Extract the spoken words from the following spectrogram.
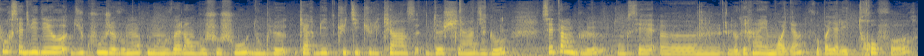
Pour cette vidéo, du coup, je vous montre mon nouvel embout chouchou, donc le Carbide Cuticule 15 de chez Indigo. C'est un bleu, donc c'est euh, le grain est moyen, il ne faut pas y aller trop fort.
